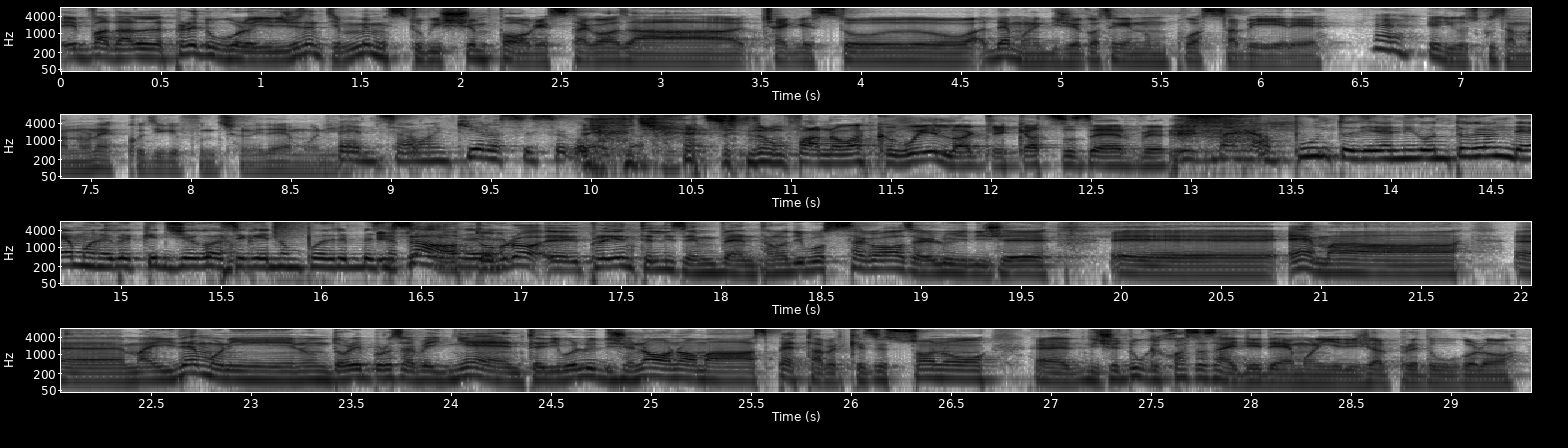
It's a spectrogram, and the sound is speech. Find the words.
e va dal preducolo e gli dice, senti, a me mi stupisce un po' che sta cosa, cioè che sto demone dice cose che non può sapere. Eh, Io dico, scusa, ma non è così che funzionano i demoni. pensavo anch'io la stessa cosa. cioè, se non fanno manco quello, a che cazzo serve? Ma no, appunto ti rendi conto che è un demone perché dice cose che non potrebbe sapere. Esatto, però eh, praticamente lì si inventano tipo sta cosa e lui dice eh, eh, ma, eh, ma i demoni non dovrebbero sapere niente, tipo lui dice no no ma aspetta perché se sono eh, dice tu che cosa sai dei demoni gli dice al preducolo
